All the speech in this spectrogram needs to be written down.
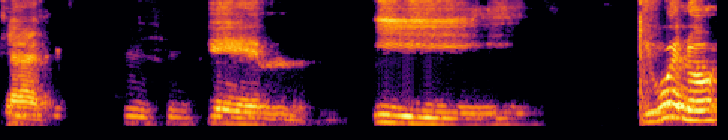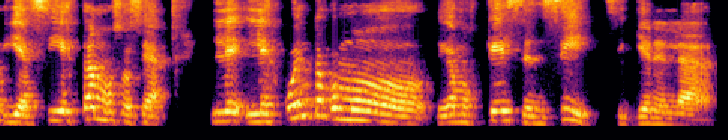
claro. Em, y, bueno, y así estamos, o sea, les cuento cómo, digamos, qué es en sí, si quieren, la,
